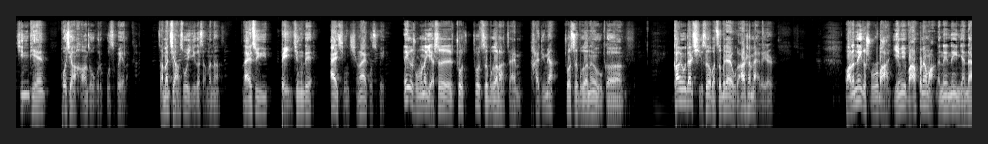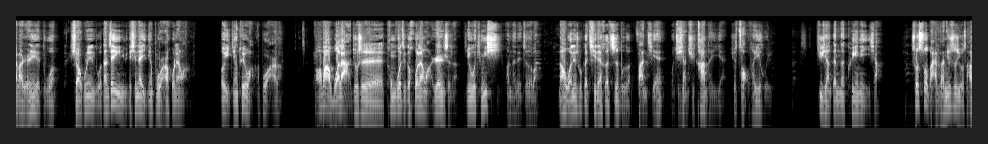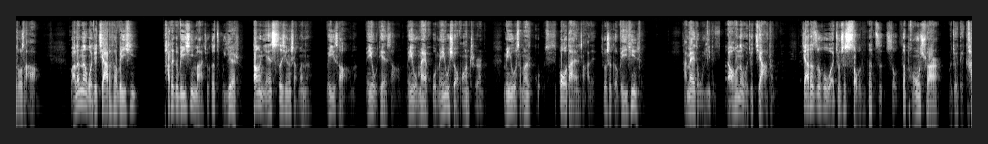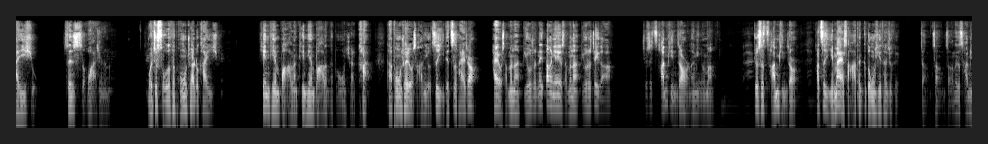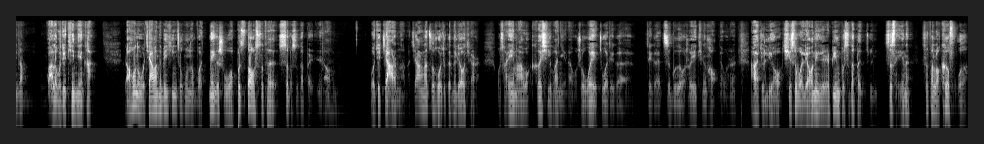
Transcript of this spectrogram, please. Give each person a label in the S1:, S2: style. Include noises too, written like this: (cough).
S1: 今天不讲杭州的故事会了，咱们讲述一个什么呢？来自于北京的爱情情爱故事会。那个时候呢，也是做做直播了，在海对面做直播，能有个刚有点起色吧，直播间有个二三百个人。完了那个时候吧，因为玩互联网的那那个年代吧，人也多，小姑娘也多。但这个女的现在已经不玩互联网了，都已经退网了，不玩了。然后吧，我俩就是通过这个互联网认识的，因为我挺喜欢她的，知道吧？然后我那时候搁七台河直播攒钱，我就想去看他一眼，去找他一回，就想跟他亏那一下。说说白了，咱就是有啥说啥。完了呢，我就加了他微信。他这个微信吧，就搁主页上。当年实行什么呢？微商呢，没有电商呢，没有卖货，没有小黄车呢，没有什么报单啥的，就是搁微信上，还卖东西的。然后呢，我就加他了。加他之后，我就是守着他只守着他朋友圈，我就得看一宿。真实话，兄弟们。我就守着他朋友圈都看一宿，天天扒拉，天天扒拉他朋友圈看。他朋友圈有啥呢？有自己的自拍照，还有什么呢？比如说那当年有什么呢？比如说这个啊，就是产品照，能明白吗？就是产品照，他自己卖啥那个东西，他就给整整整那个产品照。完了，我就天天看。然后呢，我加完他微信之后呢，我那个时候我不知道是他是不是他本人啊，我就加上他了。加上他之后，我就跟他聊天。我说：“哎呀妈，我可喜欢你了。”我说：“我也做这个。”这个直播，我说也挺好的。我说啊，就聊。其实我聊那个人并不是他本尊，是谁呢？是他老客服子，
